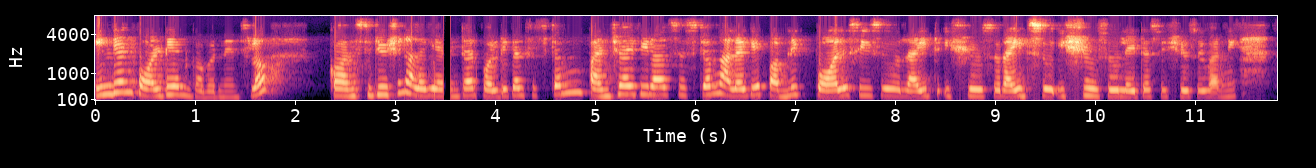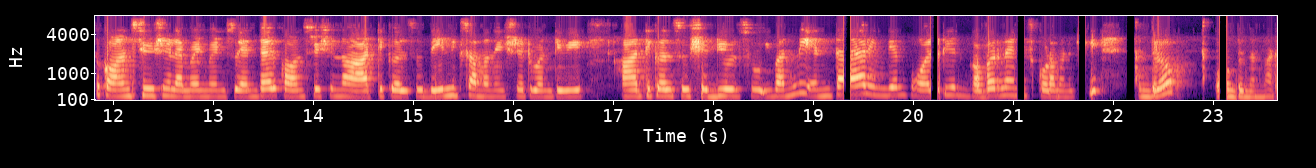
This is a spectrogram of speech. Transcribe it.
ఇండియన్ పాలిటీ అండ్ గవర్నెన్స్లో కాన్స్టిట్యూషన్ అలాగే entire political system Panchayati Raj system అలాగే public policies right issues rights issues latest issues ఇవన్నీ. So constitutional amendments entire constitution articles దేనికి సంబంధించినటువంటివి ఆర్టికల్స్ షెడ్యూల్స్ ఇవన్నీ entire Indian polity and governance కూడా మనకి ఇందులో ఉంటుందన్నమాట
